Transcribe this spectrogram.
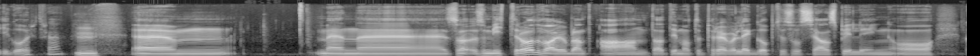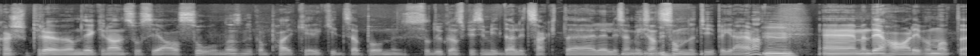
i går, tror jeg. Mm. Um, men eh, så, så mitt råd var jo blant annet at de måtte prøve å legge opp til sosial spilling, og kanskje prøve om de kunne ha en sosial sone som du kan parkere kidsa på, så du kan spise middag litt sakte, eller liksom ikke sant, sånne type greier. da Mm. Eh, men det har de på en måte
